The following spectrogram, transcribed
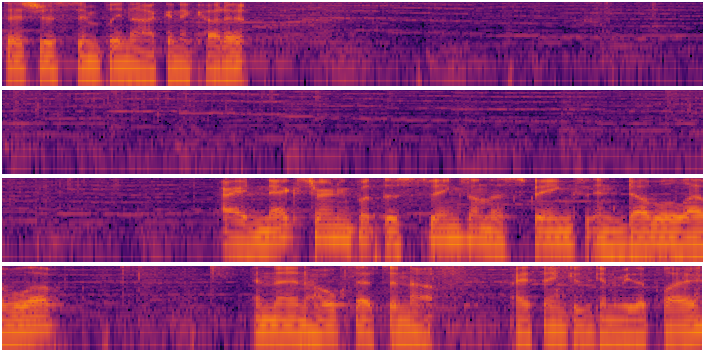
That's just simply not going to cut it. Alright, next turn we put the Sphinx on the Sphinx and double level up. And then hope that's enough, I think is going to be the play.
